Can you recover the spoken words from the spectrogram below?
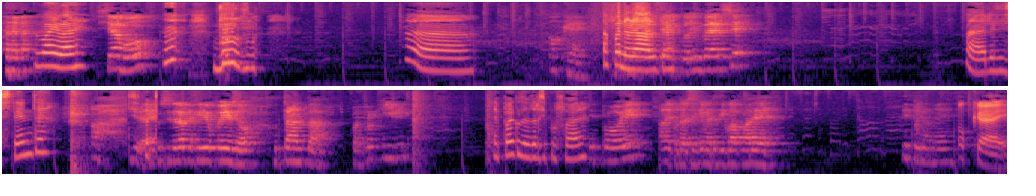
Vai, vai. Ci siamo? Boom. Ah. Ok. A fanne un'altra. Le inverse. Ah, è resistente. Ah, direi. Considerate che io peso 84 kg. E poi cos'altro si può fare? E poi... Ah, potresti anche metterti qua a fare... Ok,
